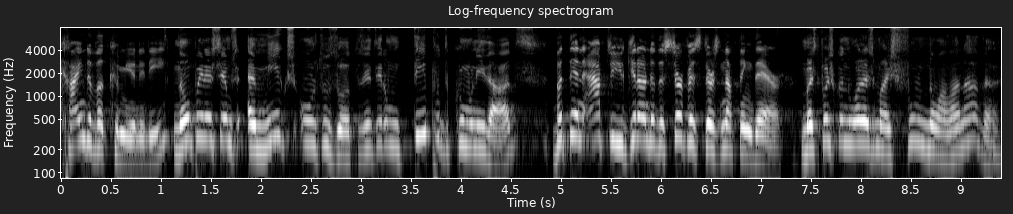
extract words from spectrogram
kind of a community, Não apenas sermos amigos uns dos outros e ter um tipo de comunidade, but then after you get under the surface, there's nothing there, mas depois, quando olhas mais fundo, não há lá nada.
